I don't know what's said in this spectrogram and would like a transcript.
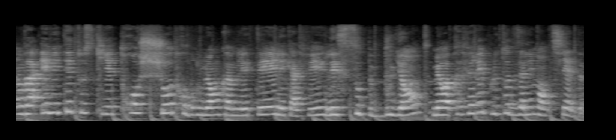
On va éviter tout ce qui est trop chaud, trop brûlant comme l'été, les cafés, les soupes bouillantes. Mais on va préférer plutôt des aliments tièdes.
